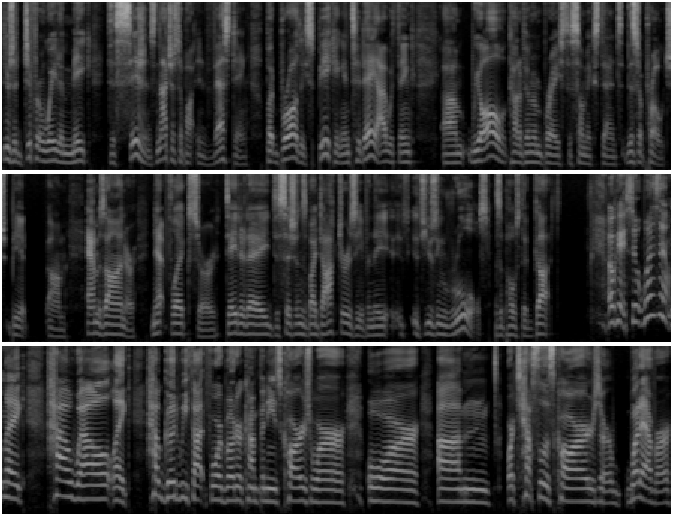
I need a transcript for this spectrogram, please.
There's a different way to make decisions, not just about investing, but broadly speaking. And today, I would think um, we all kind of have embraced to some extent this approach, be it um, Amazon or Netflix or day to day decisions by doctors, even. They, it's, it's using rules as opposed to gut Okay, so it wasn't like how well, like how good we thought Ford Motor Company's cars were, or um, or Tesla's cars, or whatever.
